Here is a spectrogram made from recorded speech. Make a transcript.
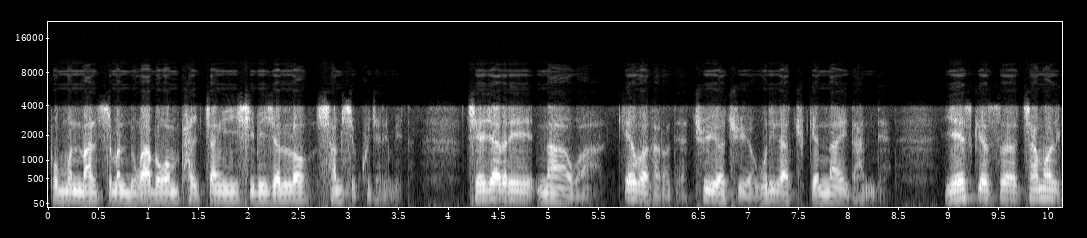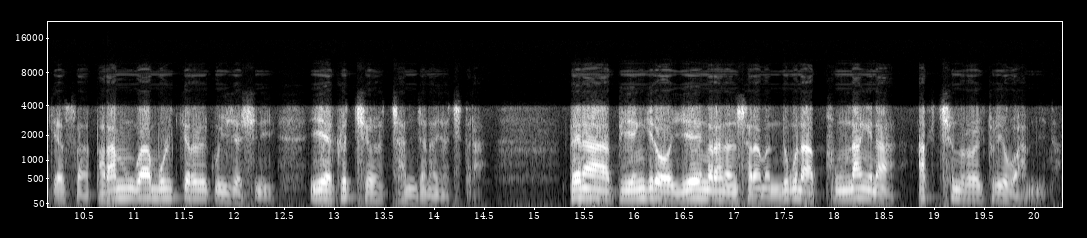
본문 말씀은 누가복음 8장 22절로 39절입니다. 제자들이 나와 깨워 가로되 주여 주여 우리가 죽겠나이다 한데 예수께서 잠을 깨서 바람과 물결을 꾸짖으시니 이에 그쳐 잔잔하여지더라. 배나 비행기로 여행을 하는 사람은 누구나 풍랑이나 악천후를 두려워합니다.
